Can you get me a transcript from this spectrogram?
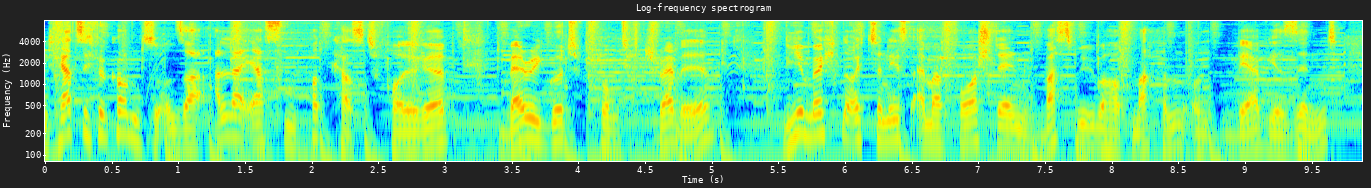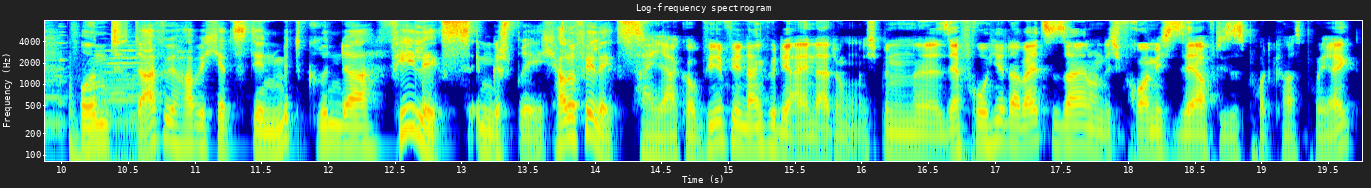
und herzlich willkommen zu unserer allerersten Podcast-Folge verygood.travel. Wir möchten euch zunächst einmal vorstellen, was wir überhaupt machen und wer wir sind. Und dafür habe ich jetzt den Mitgründer Felix im Gespräch. Hallo Felix. Hi Jakob, vielen, vielen Dank für die Einleitung. Ich bin äh, sehr froh, hier dabei zu sein und ich freue mich sehr auf dieses Podcast-Projekt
